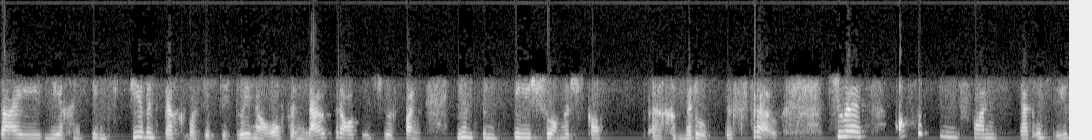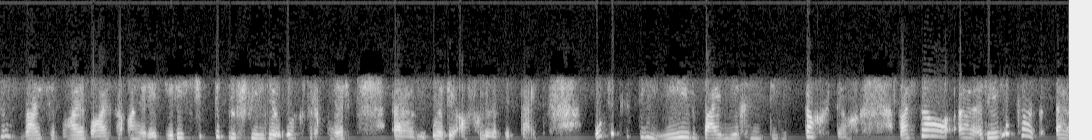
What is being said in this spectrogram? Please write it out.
by 1970 was dit 2.5 en nou praat ons so van 1.4 swangerskap uh, gemiddeld per vrou. So afgesien van dat ons lewenswyse baie baie verander het, hierdie siekteprofiele ook verander um, oor die afgelope tyd. Ons het hier by 1980 was daar 'n uh, redelike uh,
